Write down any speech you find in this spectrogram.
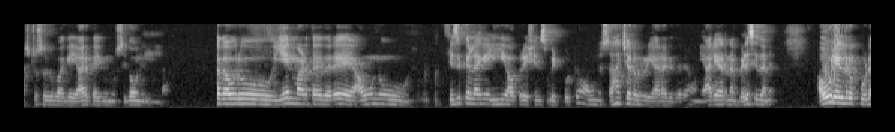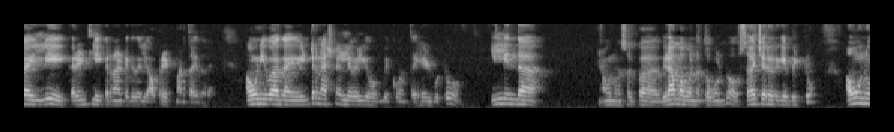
ಅಷ್ಟು ಸುಲಭವಾಗಿ ಯಾರ ಕೈಗೂ ಸಿಗೋನಿಲ್ಲ. ಆಗ ಅವರು ಏನು ಮಾಡ್ತಾ ಇದ್ದಾರೆ, ಅವನು ಫಿಸಿಕಲ್ ಆಗಿ ಇಲ್ಲಿ ಆಪರೇಷನ್ಸ್ ಬಿಟ್ಬಿಟ್ಟು ಅವನು ಸಹಚರರು ಯಾರ್ಯಾರಿದ್ದಾರೆ ಅವ್ನು ಯಾರ್ಯಾರನ್ನ ಬೆಳೆಸಿದಾನೆ ಅವರೆಲ್ಲರೂ ಕೂಡ ಇಲ್ಲಿ ಕರೆಂಟ್ಲಿ ಕರ್ನಾಟಕದಲ್ಲಿ ಆಪರೇಟ್ ಮಾಡ್ತಾ ಇದ್ದಾರೆ. ಅವನು ಇವಾಗ ಇಂಟರ್ನ್ಯಾಷನಲ್ ಲೆವೆಲ್ಗೆ ಹೋಗಬೇಕು ಅಂತ ಹೇಳ್ಬಿಟ್ಟು ಇಲ್ಲಿಂದ ಅವನು ಸ್ವಲ್ಪ ವಿರಾಮವನ್ನು ತಗೊಂಡು ಅವ್ರ ಸಹಚರರಿಗೆ ಬಿಟ್ಟು ಅವನು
